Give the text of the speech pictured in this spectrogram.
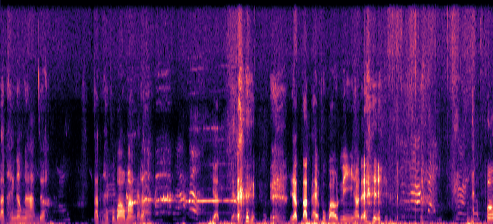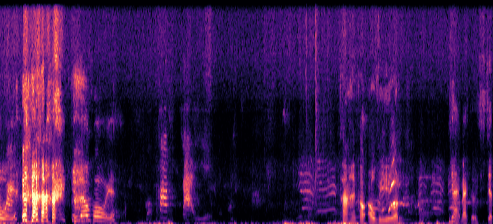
ตัดให้งามๆเด้อตัดให้ผู้เบามากเด้ออย่าอย่าอย่าตัดให้ผู้เบาหนีเขาได้ phôi cái đâu phôi á ถ้าให้เขาเอาวีก่อน giải bà cỡ chứ chật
